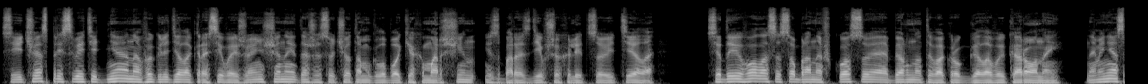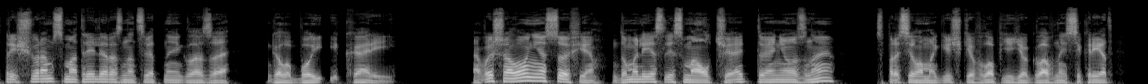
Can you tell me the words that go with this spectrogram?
Сейчас при свете дня она выглядела красивой женщиной, даже с учетом глубоких морщин, избороздивших лицо и тело. Седые волосы собраны в косу и обернуты вокруг головы короной. На меня с прищуром смотрели разноцветные глаза, голубой и карий. «А вы шалунья, Софья? Думали, если смолчать, то я не узнаю?» — спросила магичке в лоб ее главный секрет —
